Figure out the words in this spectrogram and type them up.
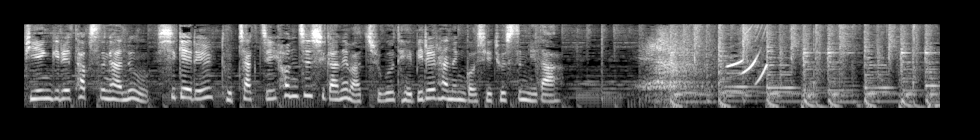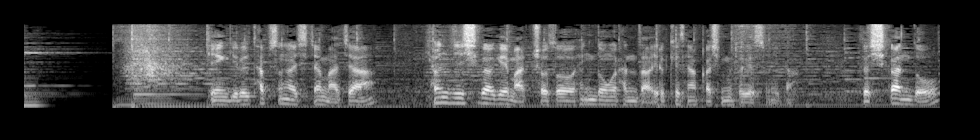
비행기를 탑승한 후 시계를 도착지 현지 시간에 맞추고 대비를 하는 것이 좋습니다. 비행기를 탑승하시자마자 현지 시각에 맞춰서 행동을 한다 이렇게 생각하시면 되겠습니다. 그래서 시간도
